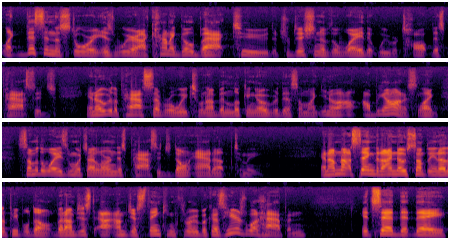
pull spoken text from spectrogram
like this in the story is where I kind of go back to the tradition of the way that we were taught this passage. And over the past several weeks, when I've been looking over this, I'm like, you know, I'll, I'll, be honest, like some of the ways in which I learned this passage don't add up to me. And I'm not saying that I know something that other people don't, but I'm just, I'm just thinking through because here's what happened. It said that they,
